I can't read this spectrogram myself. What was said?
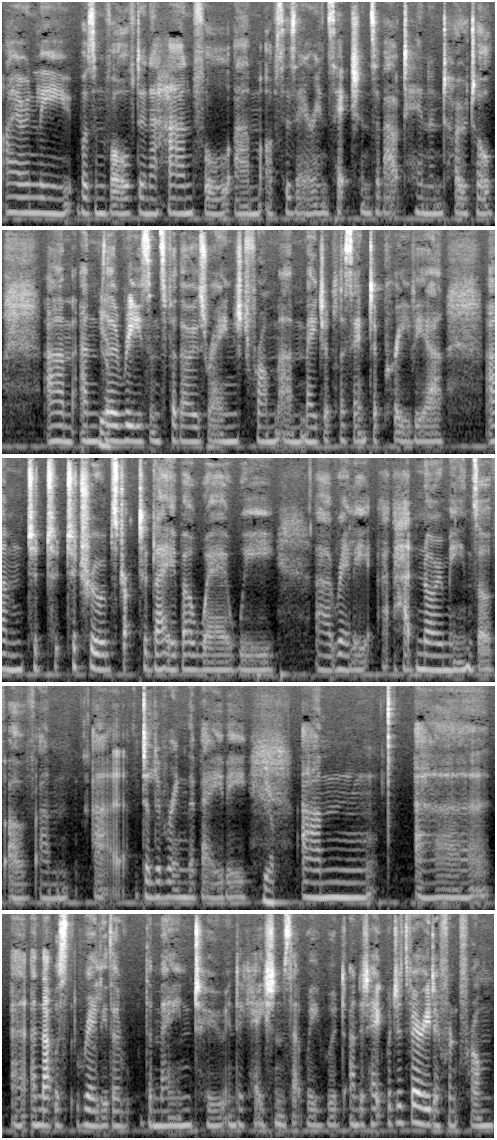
I only was involved in a handful um, of cesarean sections, about ten in total, um, and Yep. the reasons for those ranged from um, major placenta previa um, to, to, to true obstructed labour, where we uh, really had no means of, of um, uh, delivering the baby. Yep. Um, uh, and that was really the, the main two indications that we would undertake, which is very different from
